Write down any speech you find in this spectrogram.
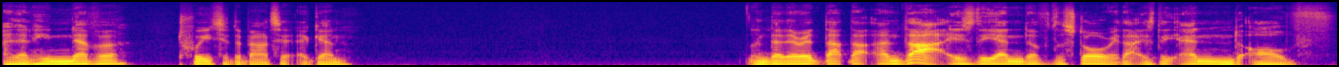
and then he never tweeted about it again. And then there, that, that and that is the end of the story. That is the end of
